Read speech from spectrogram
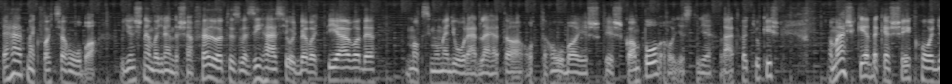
tehát megfagysz a hóba. Ugyanis nem vagy rendesen felöltözve, zihász, jó, hogy be vagy piálva, de maximum egy órád lehet a, ott a hóba és, és kampó, ahogy ezt ugye láthatjuk is. A másik érdekesség, hogy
